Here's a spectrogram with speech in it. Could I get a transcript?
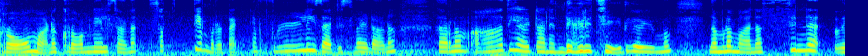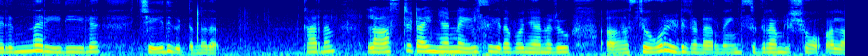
ക്രോമാണ് ക്രോം നെയിൽസാണ് സത്യം പറയട്ടെ ഞാൻ ഫുള്ളി സാറ്റിസ്ഫൈഡ് ആണ്. കാരണം ആദ്യമായിട്ടാണ് എന്തെങ്കിലും ചെയ്ത് കഴിയുമ്പം നമ്മുടെ മനസ്സിന് വരുന്ന രീതിയിൽ ചെയ്ത് കിട്ടുന്നത്. കാരണം ലാസ്റ്റ് ടൈം ഞാൻ നെയിൽസ് ചെയ്തപ്പോൾ ഞാനൊരു സ്റ്റോറി ഇട്ടിട്ടുണ്ടായിരുന്നു. ഇൻസ്റ്റഗ്രാമിൽ ഷോ അല്ല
